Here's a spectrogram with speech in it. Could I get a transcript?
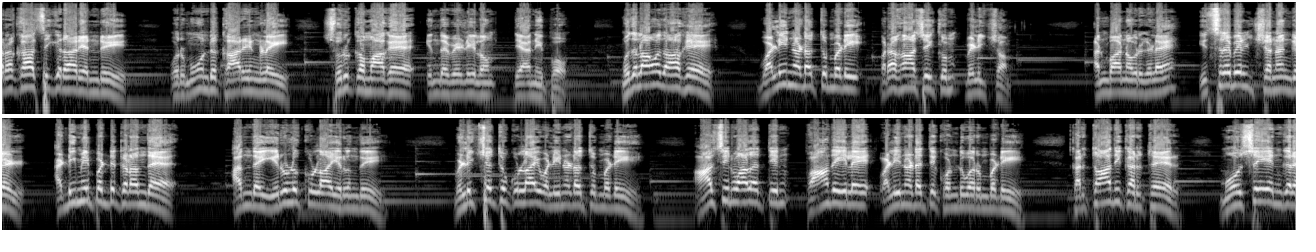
பிரகாசிக்கிறார் என்று ஒரு மூன்று காரியங்களை சுருக்கமாக இந்த வெளியிலும் தியானிப்போம். முதலாவதாக வழி நடத்தும்படி பிரகாசிக்கும் வெளிச்சம். அன்பானவர்களே இஸ்ரேல் ஜனங்கள் அடிமைப்பட்டு கிடந்த அந்த இருளுக்குள்ளாய் இருந்து வெளிச்சத்துக்குள்ளாய் வழிநடத்தும்படி ஆசீர்வாதத்தின் பாதையிலே வழிநடத்தி கொண்டு வரும்படி கர்த்தாதி கர்த்தர் மோசே என்கிற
